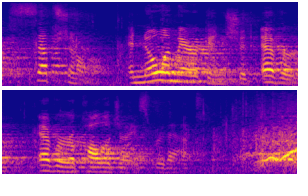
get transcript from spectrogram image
exceptional. And no American should ever, ever apologize for that.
